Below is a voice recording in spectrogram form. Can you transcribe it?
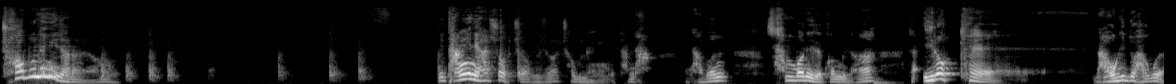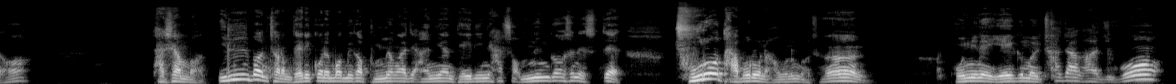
처분행위잖아요. 당연히 할 수 없죠. 그죠? 처분행위 못한다. 답은 3번이 될 겁니다. 자, 이렇게 나오기도 하고요. 다시 한번 1번처럼 대리권의 범위가 분명하지 아니한 대리인이 할 수 없는 것은 했을 때 주로 답으로 나오는 것은 본인의 예금을 찾아가지고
